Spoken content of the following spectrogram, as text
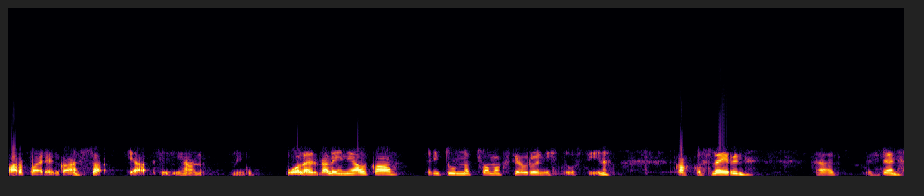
varpaiden kanssa ja siis ihan niin kuin puoleen väliin jalkaa, eli tunnottomaksi jouduin istua siinä kakkosleirin ää, yhden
